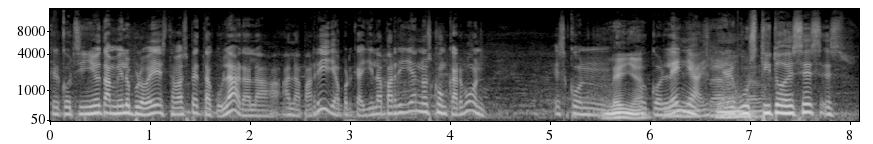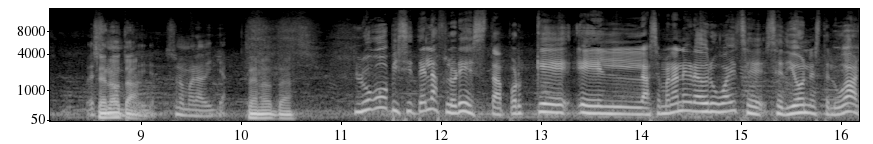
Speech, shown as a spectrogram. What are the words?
Que el cochinillo también lo probé, estaba espectacular a la, a la parrilla, porque allí la parrilla no es con carbón, es con Leña. Con, con leña. Leña, y claro, el claro. gustito ese es, es, es Se una nota. maravilla, es una maravilla. Se nota. Luego visité la floresta, porque el- la Semana Negra de Uruguay se, se dio en este lugar.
